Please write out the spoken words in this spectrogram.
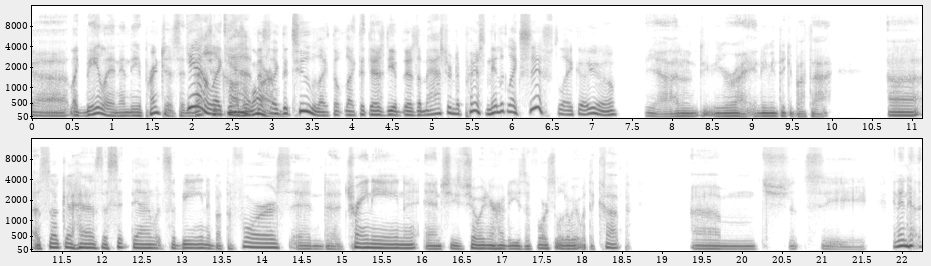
uh like Baylan and the Apprentice? And yeah, like yeah, like the two, like the like the, there's the there's the master and the prince, and they look like Sift, like uh, you know. Yeah, I don't. You're right. I didn't even think about that. Uh, Ahsoka has the sit down with Sabine about the Force and uh, training, and she's showing her how to use the Force a little bit with the cup. Um, let's see. And then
